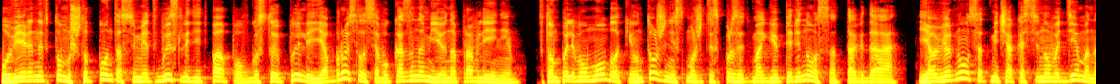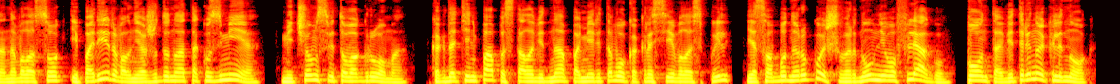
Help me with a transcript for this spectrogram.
Уверенный в том, что Понта сумеет выследить папу в густой пыли, я бросился в указанном ее направлении. В том пылевом облаке он тоже не сможет использовать магию переноса. Тогда... Я увернулся от меча костяного демона на волосок и парировал неожиданную атаку змея мечом святого грома. Когда тень папы стала видна по мере того, как рассеивалась пыль, я свободной рукой швырнул в него флягу. Понта, ветряной клинок.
